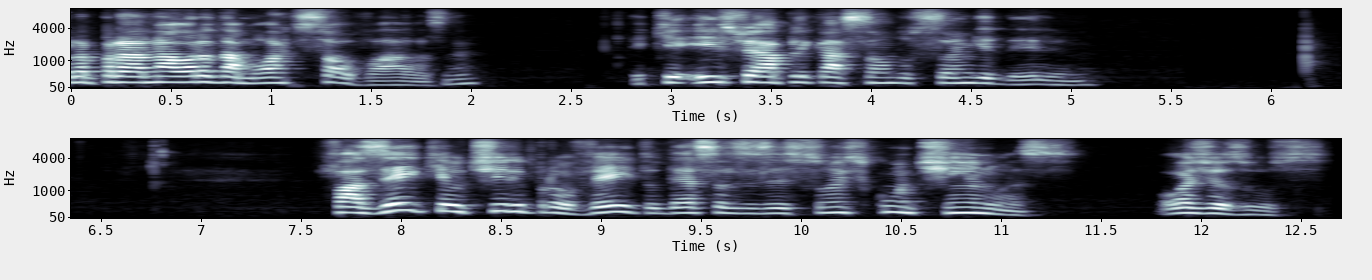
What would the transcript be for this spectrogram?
para na hora da morte salvá-las, né? E que isso é a aplicação do sangue dele. Né? Fazei que eu tire proveito dessas lições contínuas, ó Jesus,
